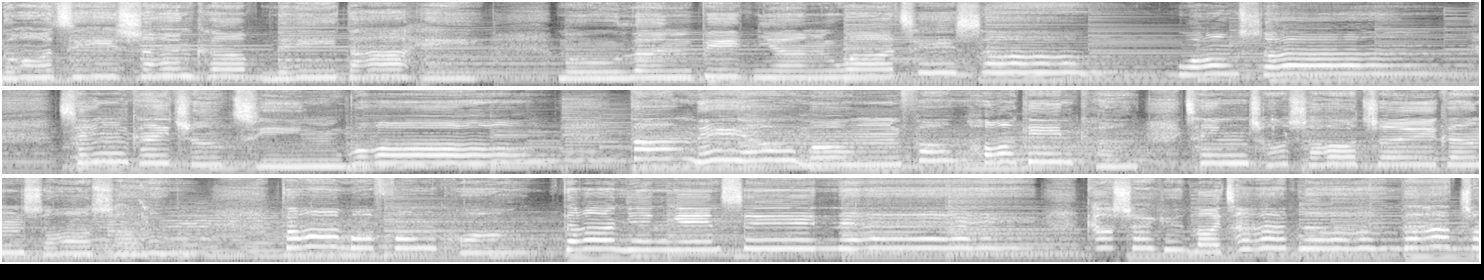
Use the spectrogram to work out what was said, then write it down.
我只想给你打气。无论别人话痴心。妄想，请继续前往。当你有梦，方可坚强。清楚所最近所想，多么疯狂，但仍然是你。靠岁月来擦亮，不再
